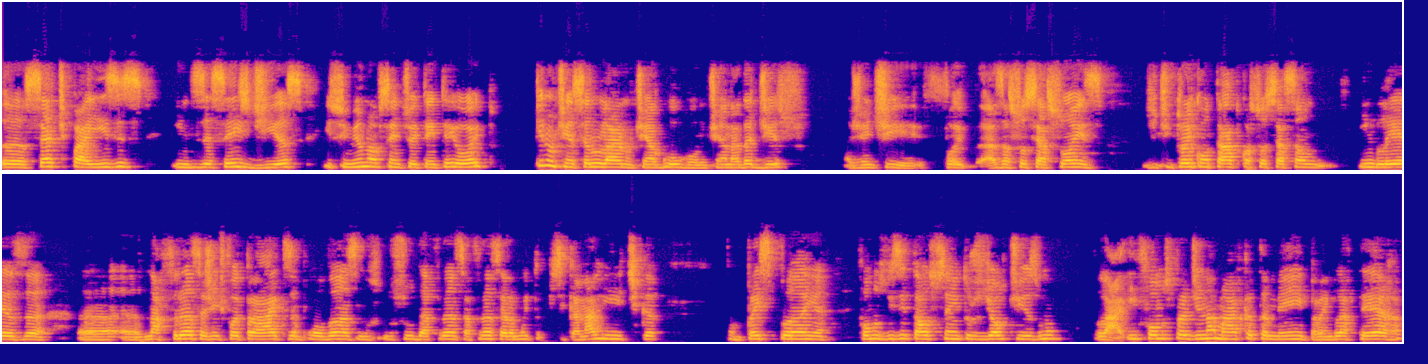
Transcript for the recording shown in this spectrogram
uh, sete países em 16 dias, isso em 1988, que não tinha celular, não tinha Google, não tinha nada disso. A gente foi, as associações, a gente entrou em contato com a associação inglesa, uh, na França a gente foi para Aix-en-Provence, no, no, sul da França, a França era muito psicanalítica, fomos para a Espanha, fomos visitar os centros de autismo lá, e fomos para a Dinamarca também, para a Inglaterra,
